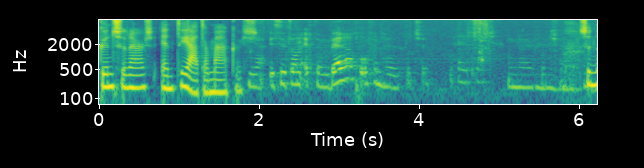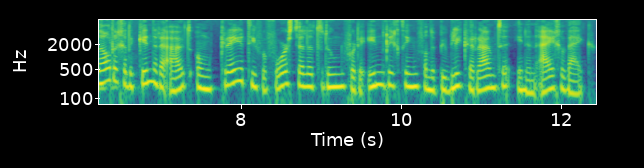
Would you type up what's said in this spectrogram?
kunstenaars en theatermakers. Ja, is dit dan echt een berg of een heuveltje? Een heuveltje. Ze nodigen de kinderen uit om creatieve voorstellen te doen voor de inrichting van de publieke ruimte in hun eigen wijk.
